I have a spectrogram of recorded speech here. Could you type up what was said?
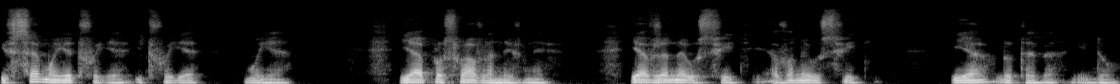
і все моє Твоє, і Твоє моє. Я прославлений в них. Я вже не у світі, а вони у світі, і я до Тебе йду.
